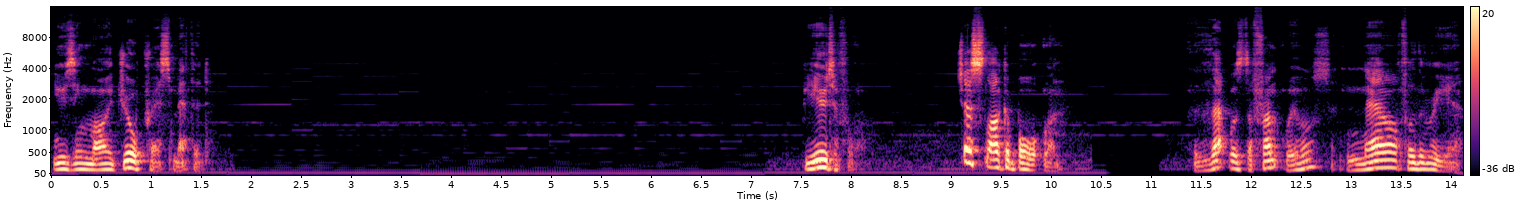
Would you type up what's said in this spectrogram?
using my drill press method. Beautiful. Just like a bought one. That was the front wheels, now for the rear.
